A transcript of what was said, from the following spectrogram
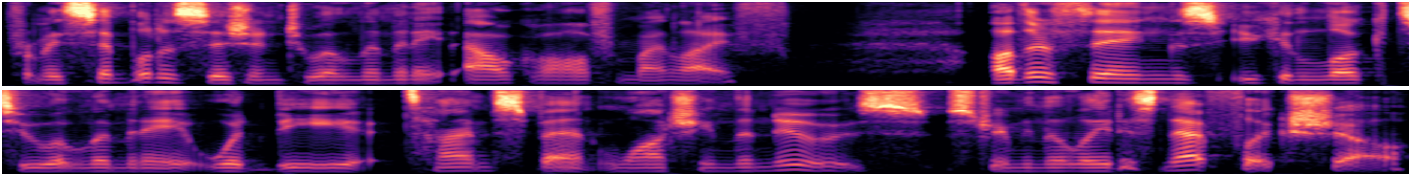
from a simple decision to eliminate alcohol from my life. Other things you can look to eliminate would be time spent watching the news, streaming the latest Netflix show,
